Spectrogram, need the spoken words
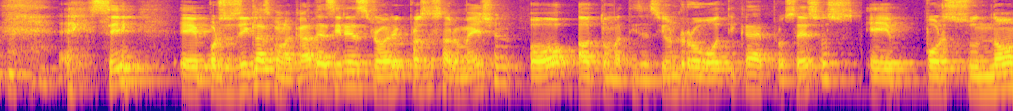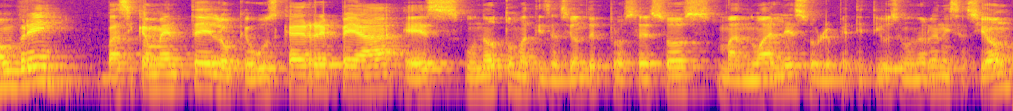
sí, eh, por sus siglas, como acabas de decir, es Robotic Process Automation o automatización robótica de procesos. Eh, por su nombre, básicamente lo que busca RPA es una automatización de procesos manuales o repetitivos en una organización.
